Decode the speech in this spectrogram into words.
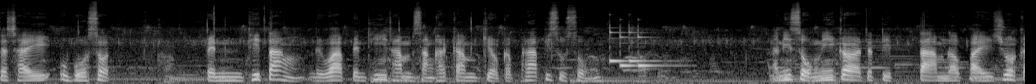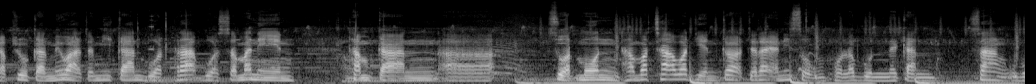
จะใช้อุโบสถครับเป็นที่ตั้งหรือว่าเป็นที่ทำสังฆกรรมเกี่ยวกับพระพิสุสงฆ์ครับผมอันนี้สงฆ์นี้ก็จะติดตามเราไปชั่วกับชั่วกันไม่ว่าจะมีการบวชพระบวชสามเณรทำการอ่าสวดมนต์ทำวัดเช้าวัดเย็นก็จะได้อานิสงส์ผลบุญในการสร้างอุโบ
